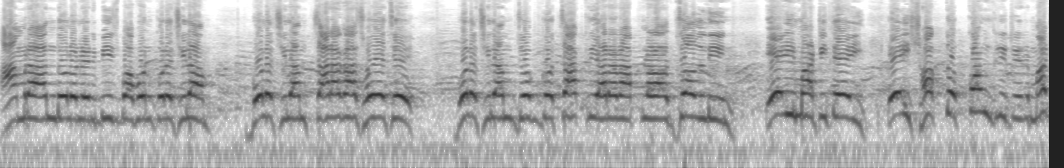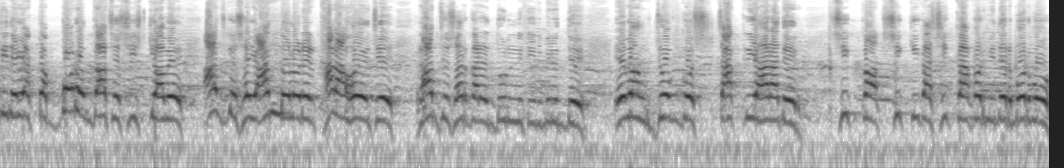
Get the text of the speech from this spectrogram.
আমরা আন্দোলনের বীজ বপন করেছিলাম। বলেছিলাম চারা গাছ হয়েছে। বলেছিলাম, যোগ্য চাকরি হারার আপনারা জল দিন। এই মাটিতেই, এই শক্ত কংক্রিটের মাটিতেই একটা বড় গাছের সৃষ্টি হবে। আজকে সেই আন্দোলনের খাড়া হয়েছে রাজ্য সরকারের দুর্নীতির বিরুদ্ধে। এবং যোগ্য চাকরি হারাদের শিক্ষক, শিক্ষিকা, শিক্ষাকর্মীদের বলব,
